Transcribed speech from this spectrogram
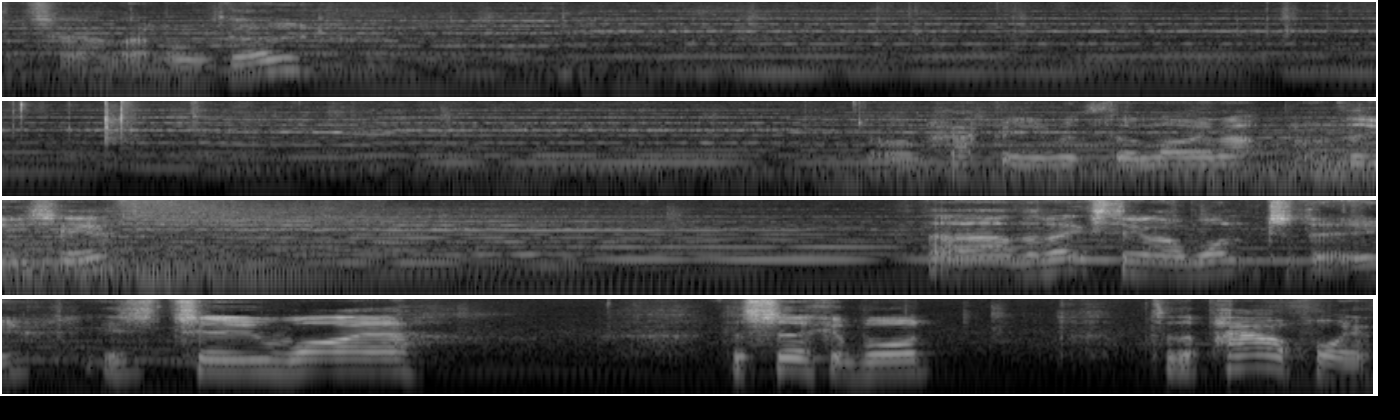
That's how that will go. I'm happy with the lineup of these here. Uh, the next thing I want to do is to wire the circuit board to the power point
